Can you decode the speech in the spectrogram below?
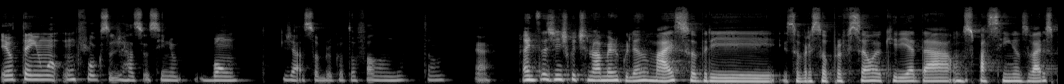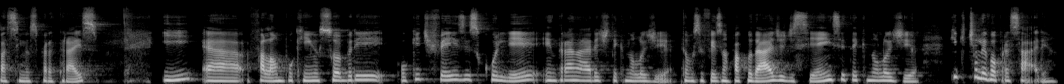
eu tenha um, um, fluxo de raciocínio bom já sobre o que eu tô falando. Então, é. Antes da gente continuar mergulhando mais sobre, sobre a sua profissão, eu queria dar uns passinhos, vários passinhos para trás e uh, falar um pouquinho sobre o que te fez escolher entrar na área de tecnologia. Então, você fez uma faculdade de ciência e tecnologia. O que, que te levou para essa área?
